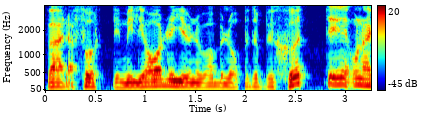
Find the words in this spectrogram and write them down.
värda 40 miljarder. I juni var beloppet uppe i 70 och när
